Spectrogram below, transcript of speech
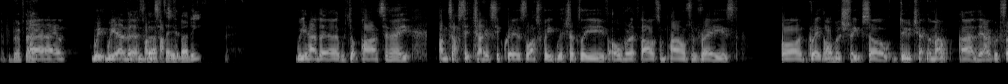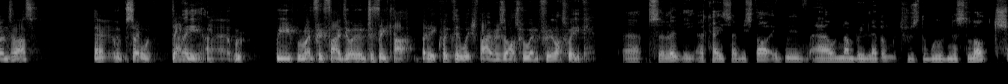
Happy birthday. We, we had a fantastic birthday, buddy. we had a we took part in a fantastic charity quiz last week, which I believe over a thousand pounds was raised for Great Ormond Street. So do check them out. Uh, they are good friends of ours. Um, so Danny, uh, we, we we went through five. Do you want to just recap very quickly which five resorts we went through last week? Absolutely. Okay, so we started with our number 11, which was the Wilderness Lodge.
